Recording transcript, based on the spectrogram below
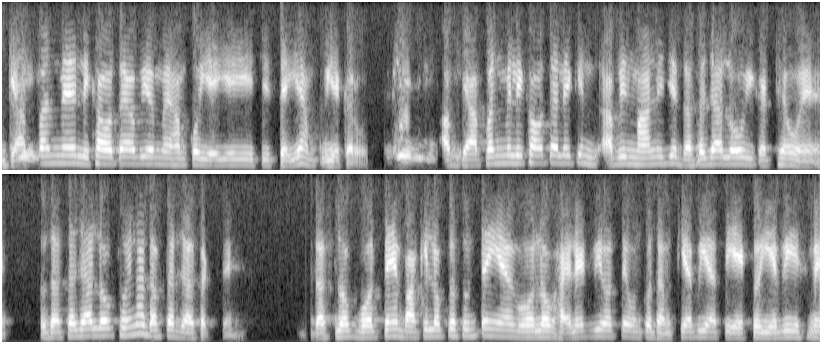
ज्ञापन में लिखा होता है अभी मैं हमको ये ये ये चीज़ चाहिए हमको ये करो। अब ज्ञापन में लिखा होता है लेकिन अभी मान लीजिए दस हज़ार लोग इकट्ठे हुए हैं तो दस हज़ार लोग थोड़ी ना दफ्तर जा सकते हैं। दस लोग बोलते हैं बाकी लोग तो सुनते ही हैं वो लोग हाईलाइट भी होते हैं उनको धमकियाँ भी आती है। एक तो ये भी इसमें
